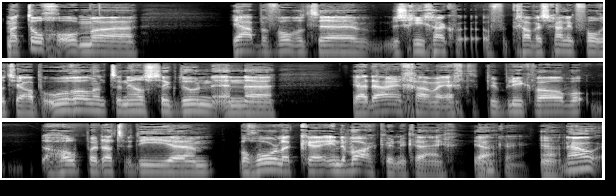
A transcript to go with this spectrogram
Maar toch om... Uh, ja, bijvoorbeeld, uh, misschien ga ik, of ik ga waarschijnlijk volgend jaar op Oeral een toneelstuk doen. En uh, ja, daarin gaan we echt het publiek wel hopen dat we die uh, behoorlijk in de war kunnen krijgen. Ja. Okay. ja. Nou,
